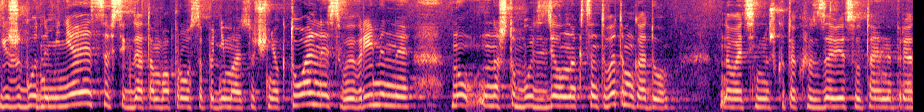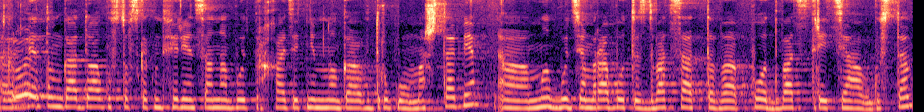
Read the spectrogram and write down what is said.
ежегодно меняется, всегда там вопросы поднимаются очень актуальные, своевременные. Ну, на что будет сделан акцент в этом году – Давайте немножко так завесу тайны приоткроем. В этом году августовская конференция, она будет проходить немного в другом масштабе. А, мы будем работать с 20 по 23 августа.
